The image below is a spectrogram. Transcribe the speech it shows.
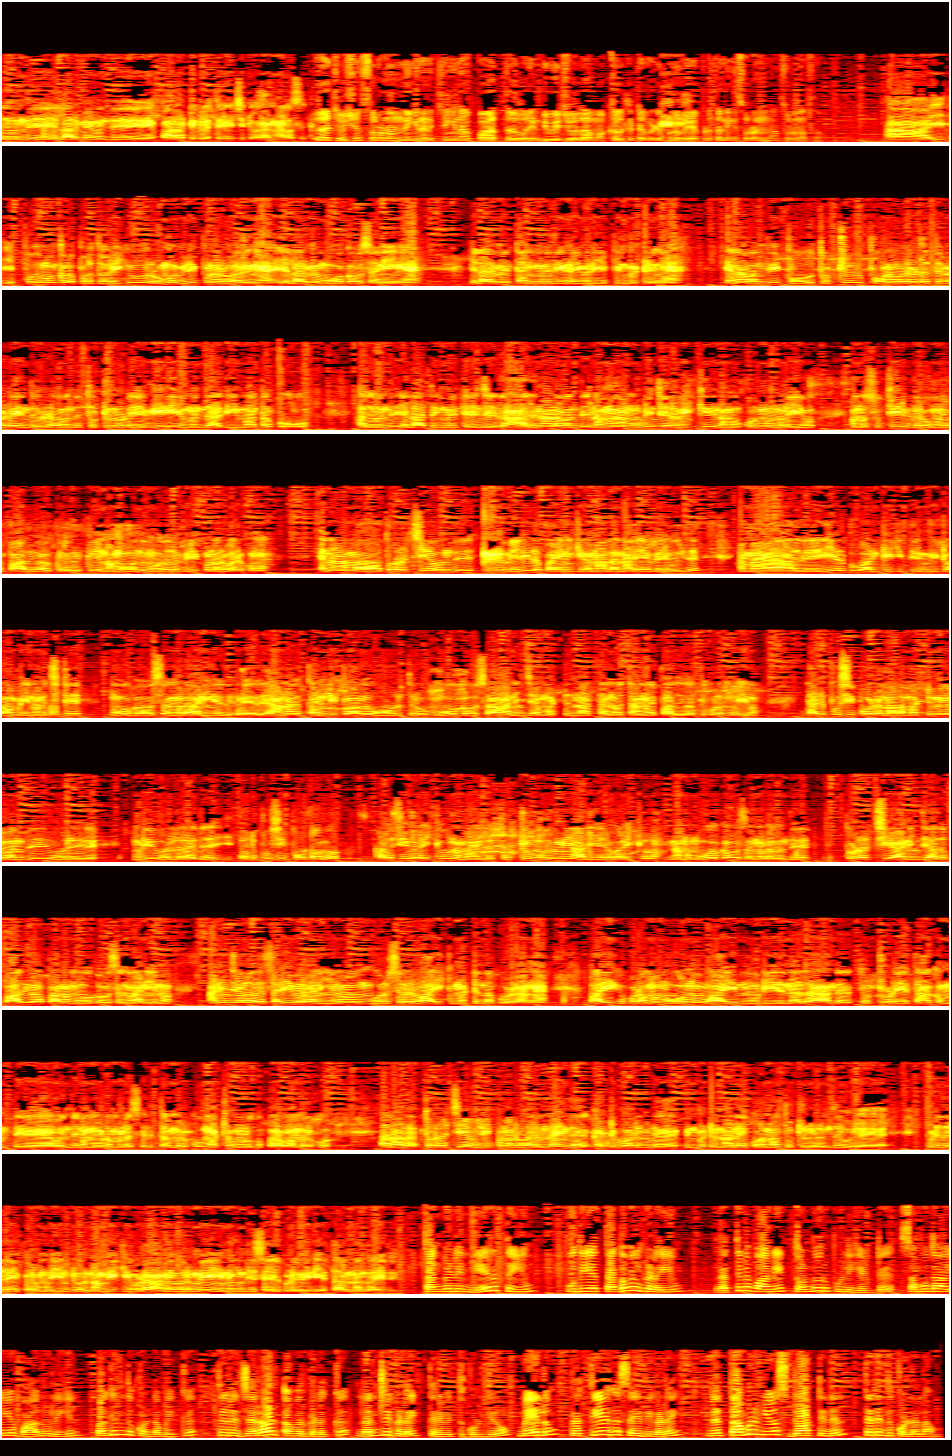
அது வந்து எல்லாருமே வந்து பாராட்டுகளை தெரிவிச்சிட்டு வராங்க அரசுக்கு. ஏதாச்சும் விஷயம் சொல்லணும்னு நீங்க நினைச்சீங்கன்னா பார்த்து ஒரு இண்டிவிஜுவலா மக்கள்கிட்ட விழிப்புணர்வு ஏற்படுத்த நீங்க சொல்லணும்னா சொல்லலாம் சார். பொதுமக்களை பொறுத்த வரைக்கும் ரொம்ப விழிப்புணர்வா இருங்க. எல்லாருமே முகக்கவசம் அணியுங்க. எல்லாருமே தனி மனித இடைவெளியை பின்பற்றுங்க. ஏன்னா வந்து இப்போ தொற்று போன வருடத்தை விட இந்த வருடம் வந்து தொற்றினுடைய வீரியம் வந்து அதிகமா தான் போகும். அது வந்து எல்லாத்துக்குமே தெரிஞ்சதுதான். அதனால வந்து நம்ம முடிஞ்ச அளவுக்கு நம்ம குடும்பங்களையும் நம்ம சுத்தி இருக்கிறவங்களையும் பாதுகாக்கிறதுக்கு நம்ம வந்து முதல்ல விழிப்புணர்வா இருக்கணும். ஏன்னா நம்ம தொடர்ச்சியா வந்து வெளியில பயணிக்கிறனால நிறைய பேர் வந்து நம்ம அது இயல்பு வாழ்க்கைக்கு திரும்பிட்டோம் அப்படின்னு நினைச்சிட்டு முகக்கவசங்களை அணியிறது கிடையாது. ஆனா கண்டிப்பாக ஒவ்வொருத்தரும் முகக்கவசம் அணிஞ்சா மட்டும்தான் தங்களை தாங்களே பாதுகாத்துக் கொள்ள முடியும். தடுப்பூசி போடுறதுனால மட்டுமே வந்து ஒரு முடிவு வந்துடாது தடுப்பூசி போட்டாலும் கடைசி வரைக்கும் நம்ம இந்த தொற்று முழுமையா அழியிற வரைக்கும் நம்ம முகக்கவசங்களை வந்து தொடர்ச்சியா அணிஞ்சு அது பாதுகாப்பான முகக்கவசங்கள் அணியணும். அணிஞ்சாலும் அது சரிவர அணியணும். ஒரு சிலர் வாய்க்கு மட்டும்தான் போடுறாங்க. வாய்க்கு போடாம முகமும் வாய் மூடி இருந்தாதான் அந்த தொற்றுடைய தாக்கம் தே- வந்து நம்ம உடம்புல செலுத்தாம இருக்கும். மற்றவங்களுக்கும் பரவாம இருக்கும். அதனால தொடர்ச்சியா விழிப்புணர்வா இருந்தா இந்த கட்டுப்பாடுகளை பின்பற்றினாலே கொரோனா தொற்றிலிருந்து இருந்து ஒரு விடுதலை பெற முடியும்னு ஒரு நம்பிக்கையோட அனைவருமே இணைந்து செயல்பட வேண்டிய தருணம் தான் இது. தங்களின் நேரத்தையும் புதிய தகவல்களையும் ரத்தினவாணி தொண்ணூறு புள்ளி எட்டு சமுதாய வானொலியில் பகிர்ந்து கொண்டமைக்கு திரு ஜெரால்ட் அவர்களுக்கு நன்றிகளை தெரிவித்துக் கொள்கிறோம். மேலும் பிரத்யேக செய்திகளை தி தமிழ் நியூஸ் டாட் இனில் தெரிந்து கொள்ளலாம்.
